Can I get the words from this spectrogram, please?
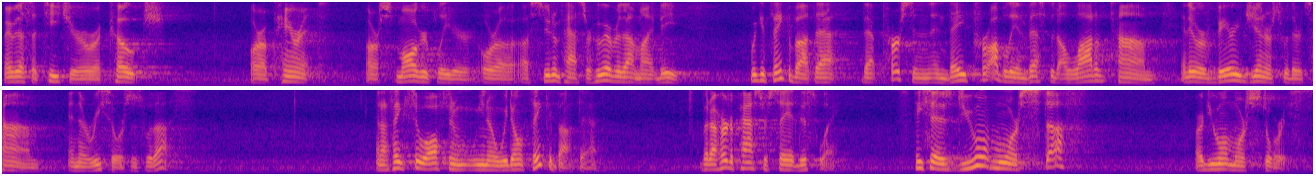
Maybe that's a teacher or a coach or a parent or a small group leader or a, a student pastor, whoever that might be. We can think about that, that person, and they probably invested a lot of time and they were very generous with their time and their resources with us. And I think so often, you know, we don't think about that. But I heard a pastor say it this way. He says, Do you want more stuff or do you want more stories?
